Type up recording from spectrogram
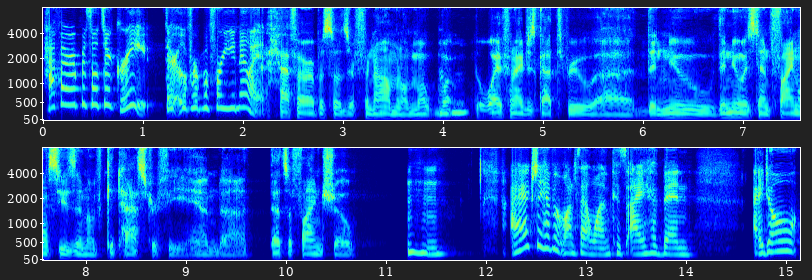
Half hour episodes are great. They're over before you know it. Half hour episodes are phenomenal. Mm-hmm. The wife and I just got through uh, the new, the newest and final season of Catastrophe, and uh, that's a fine show. Mm-hmm. I actually haven't watched that one because I have been. I don't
